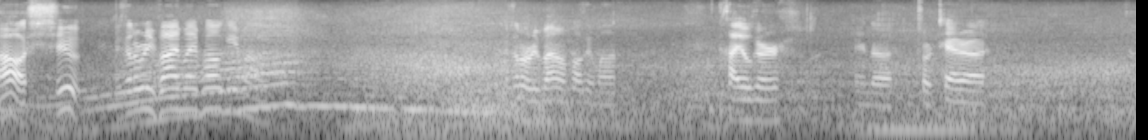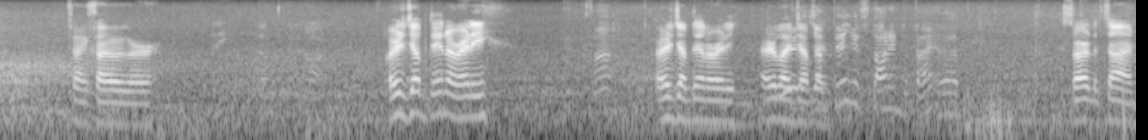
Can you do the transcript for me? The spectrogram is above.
Oh shoot! I gotta revive my Pokemon. I gotta revive my Pokemon. Kyogre and uh, Torterra. Giant Kyogre. Already jumped in already. Already jumped in already. Everybody jumped in. in. You started the time. Uh, Start at the time.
